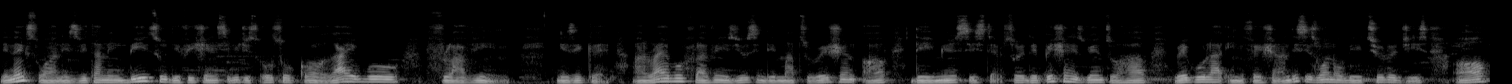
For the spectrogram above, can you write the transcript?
the next one is vitamin b2 deficiency which is also called riboflavin is it clear? And riboflavin is used in the maturation of the immune system. So the patient is going to have regular infection. And this is one of the etiologies of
